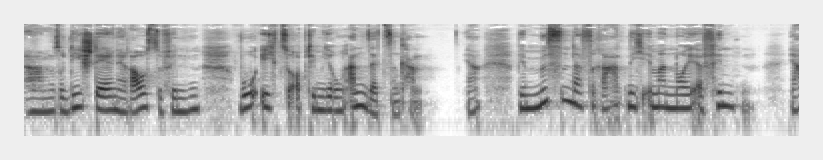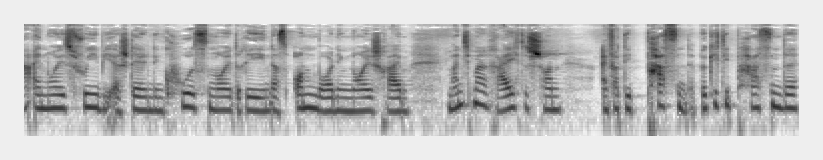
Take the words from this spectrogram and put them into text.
ähm, so die Stellen herauszufinden, wo ich zur Optimierung ansetzen kann. Ja, wir müssen das Rad nicht immer neu erfinden. Ja, ein neues Freebie erstellen, den Kurs neu drehen, das Onboarding neu schreiben. Manchmal reicht es schon, einfach die passende, wirklich die passende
